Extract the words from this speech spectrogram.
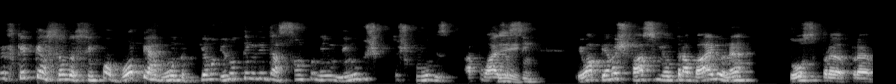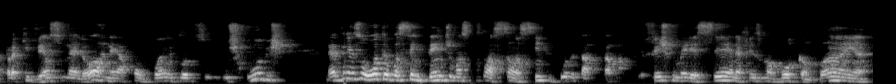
Eu fiquei pensando assim, pô, boa pergunta, porque eu não, eu não tenho ligação com nenhum, nenhum dos, dos clubes atuais, Sim. assim. Eu apenas faço meu trabalho, né? Torço para que vença o melhor, né? Acompanho todos os clubes. Né? vez ou outra você entende uma situação assim que o clube tá, tá, fez por merecer, né? Fez uma boa campanha,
